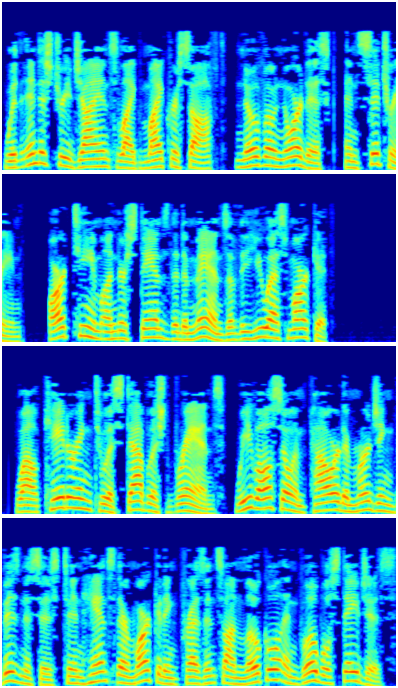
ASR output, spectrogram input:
With industry giants like Microsoft, Novo Nordisk, and Citrine, our team understands the demands of the US market. While catering to established brands, we've also empowered emerging businesses to enhance their marketing presence on local and global stages.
